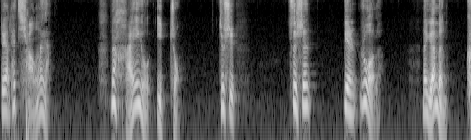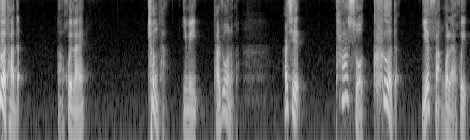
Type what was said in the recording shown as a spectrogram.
对呀，他强了呀。那还有一种。就是自身变弱了，那原本克他的啊会来蹭他，因为他弱了嘛。而且他所克的也反过来会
